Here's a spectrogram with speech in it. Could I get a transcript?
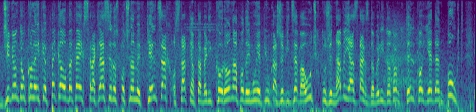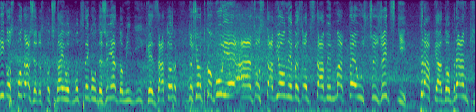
Dziewiątą kolejkę PKO BP Ekstraklasy rozpoczynamy w Kielcach. Ostatnia w tabeli Korona podejmuje piłkarzy Widzewa Łódź, którzy na wyjazdach zdobyli dotąd tylko jeden punkt. I gospodarze rozpoczynają od mocnego uderzenia. Dominik Zator dośrodkowuje, a zostawiony bez obstawy Mateusz Czyżycki trafia do bramki.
